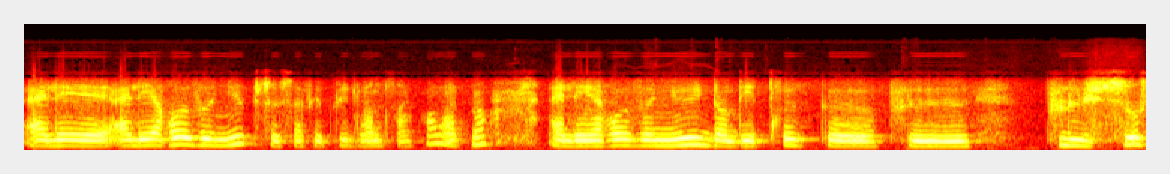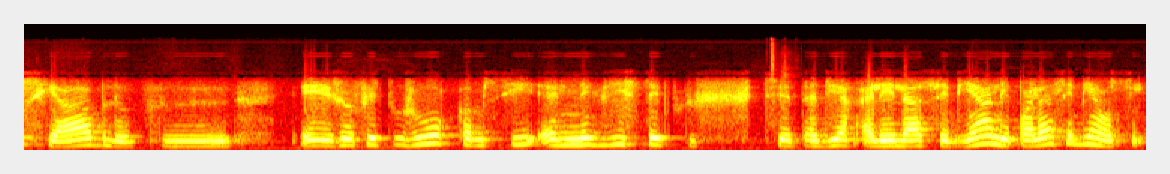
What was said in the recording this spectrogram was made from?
elle est, elle est revenue, parce que ça fait plus de 25 ans maintenant, elle est revenue dans des trucs euh, plus, plus sociables, plus, et je fais toujours comme si elle n'existait plus. C'est-à-dire, elle est là, c'est bien, elle n'est pas là, c'est bien aussi.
